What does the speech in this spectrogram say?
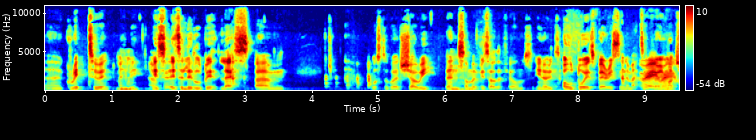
uh, grit to it. Mm-hmm. Maybe mm-hmm. okay. it's it's a little bit less. Um, what's the word? Showy than mm. some of his other films. You know, right. Old Boy is very cinematic, right, very right, much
